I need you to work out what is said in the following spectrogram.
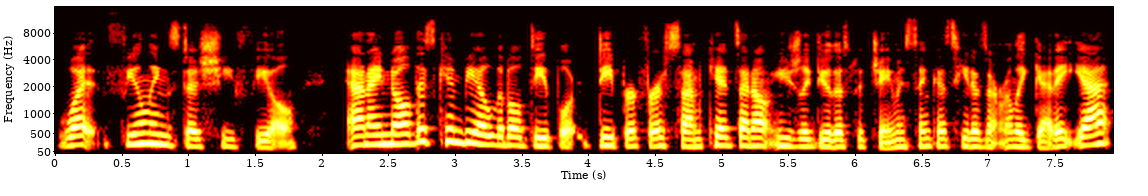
What feelings does she feel? And I know this can be a little deeper deeper for some kids. I don't usually do this with Jameson because he doesn't really get it yet.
